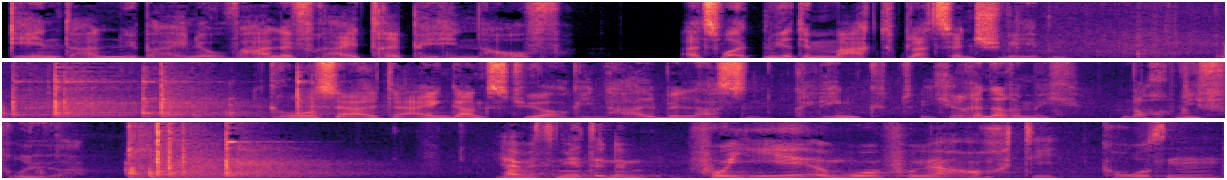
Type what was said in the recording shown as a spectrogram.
gehen dann über eine ovale Freitreppe hinauf, als wollten wir dem Marktplatz entschweben. Die große alte Eingangstür original belassen klingt, ich erinnere mich, noch wie früher. Ja, wir sind jetzt in dem Foyer, wo früher auch die großen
